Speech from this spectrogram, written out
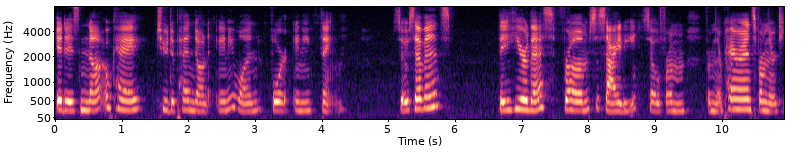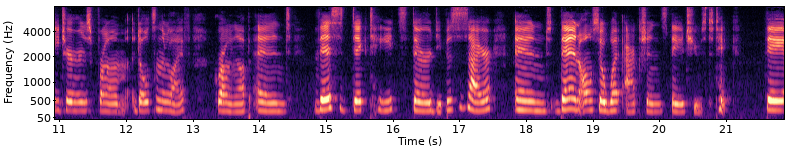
It is not okay to depend on anyone for anything. So, sevens, they hear this from society, so from from their parents, from their teachers, from adults in their life growing up and this dictates their deepest desire and then also what actions they choose to take. They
